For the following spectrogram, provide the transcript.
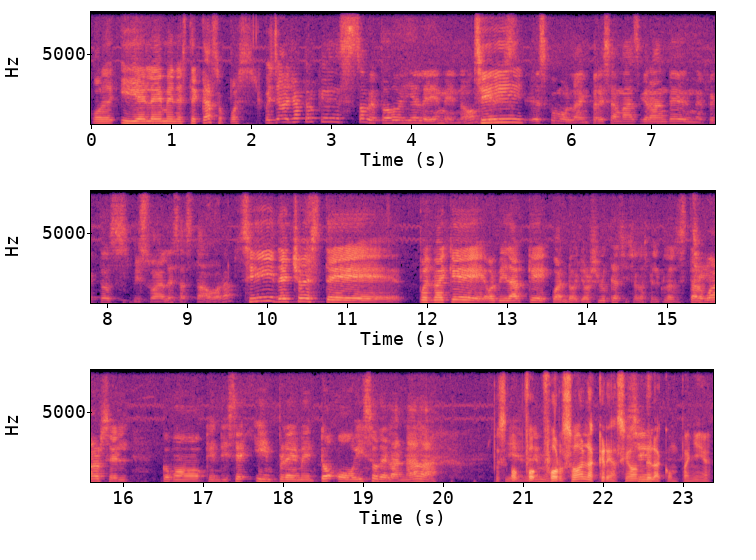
o de ILM en este caso, pues. Pues yo, yo creo que es sobre todo ILM, ¿no? Sí. Es, es como la empresa más grande en efectos visuales hasta ahora. Sí, de hecho, este, pues no hay que olvidar que cuando George Lucas hizo las películas de Star Sí. Wars, él, como quien dice, implementó o hizo de la nada Pues fo- forzó a la creación Sí. de la compañía.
